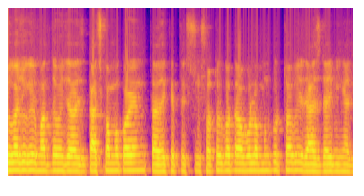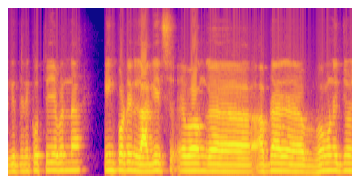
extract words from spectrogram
যোগাযোগের মাধ্যমে যারা কাজকর্ম করেন, তাদের ক্ষেত্রে সতর্কতা অবলম্বন করতে হবে। র্যাশ ড্রাইভিং আজকের দিনে করতে যাবেন না। ইম্পর্টেন্ট লাগেজ এবং আপনার ভ্রমণের জন্য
